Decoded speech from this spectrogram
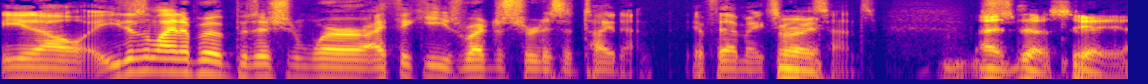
You know, he doesn't line up in a position where I think he's registered as a tight end, if that makes any Right. sense. It does. Yeah, yeah.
